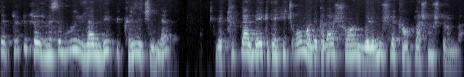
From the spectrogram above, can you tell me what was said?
İşte Türklük Sözleşmesi bu yüzden büyük bir kriz içinde ve Türkler belki de hiç olmadığı kadar şu an bölünmüş ve kamplaşmış durumda.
